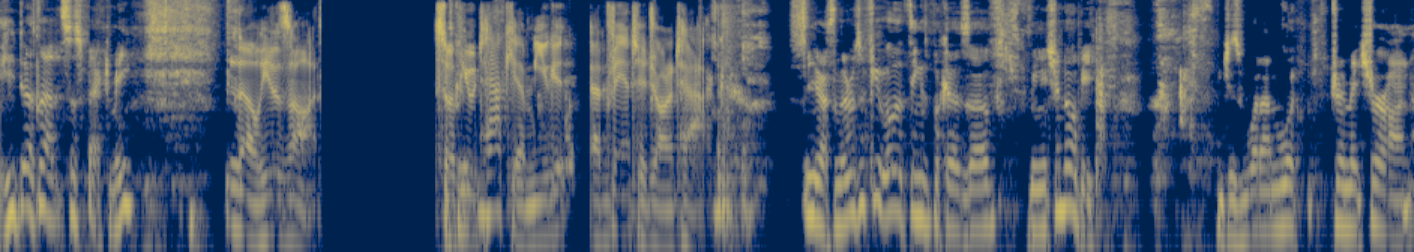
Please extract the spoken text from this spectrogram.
he does not suspect me. No, he does not. So if you attack him, you get advantage on attack. Yes, and there's a few other things because of being a Shinobi, which is what I'm look trying to make sure on.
